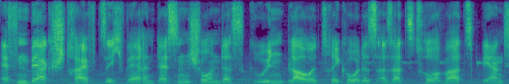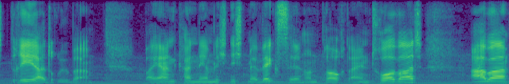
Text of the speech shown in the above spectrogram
Effenberg streift sich währenddessen schon das grün-blaue Trikot des Ersatztorwarts Bernd Dreher drüber. Bayern kann nämlich nicht mehr wechseln und braucht einen Torwart, aber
